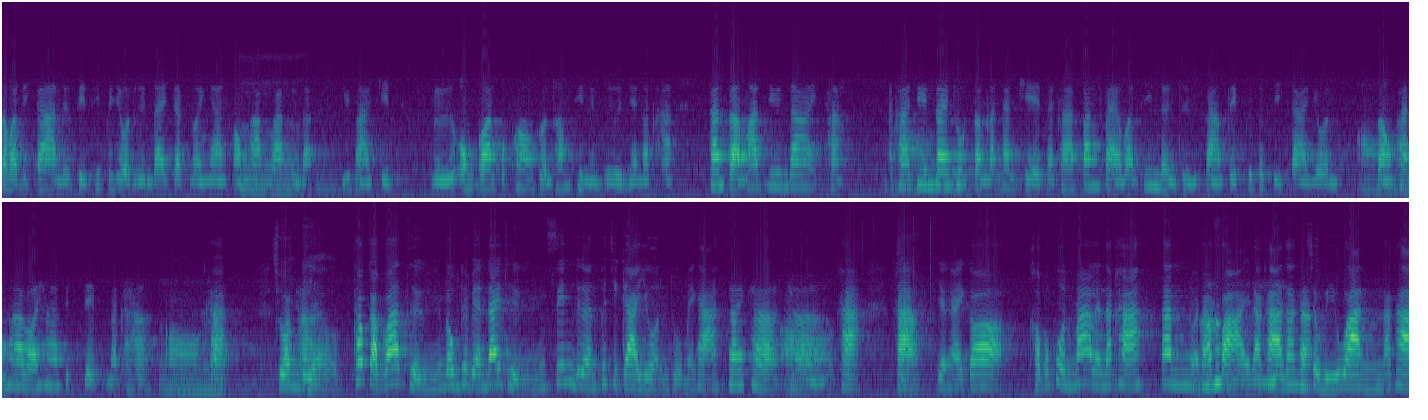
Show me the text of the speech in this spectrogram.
สวัสดิการหรือสิทธิประโยชน์อื่นใดจากหน่วยงานของภาครัฐหรือรัฐวิสาหกิจ หรือองค์กรปกครองส่วนท้องถิ่นอื่นๆเนี่ยนะคะ ท่านสามารถยื่นได้ค่ะนะคะอ๋อยื่นได้ทุกสำนักงานเขตนะคะ ตั้งแต่วันที่1ถึง30 พฤศจิกายนอ๋อ2557 นะคะอ๋อค่ะ ช่วงเดียว เท่ากับว่าถึงลงทะเบียนได้ถึงสิ้นเดือนพฤศจิกายนถูกไหมคะใช่ค่ะอ๋อค่ะค่ะค่ะค่ะยังไงก็ขอบพระคุณมากเลยนะคะ ท่านหัวหน้าฝ่ายนะคะ ท่านค่ะชวีวันนะคะ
